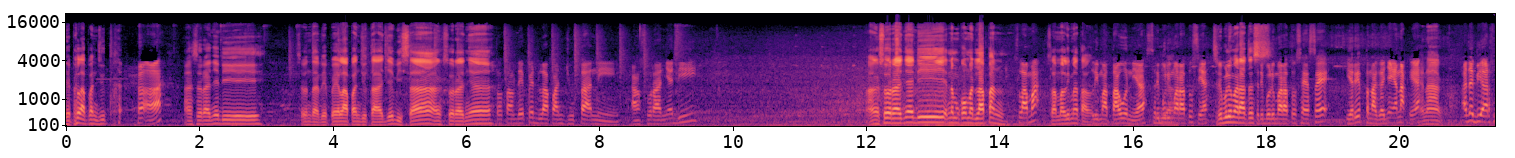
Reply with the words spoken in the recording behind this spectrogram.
DP 8 juta. Heeh. Angsurannya di sebentar DP 8 juta aja bisa. Angsurannya Total DP 8 juta nih. Angsurannya di angsurannya di 6,8 selama selama 5 tahun. 5 tahun ya. 1500 ya. 1500. 1500 cc, irit tenaganya enak ya. Enak. Ada BRV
